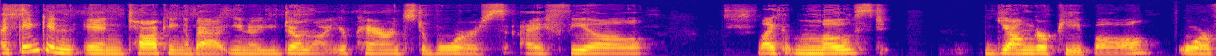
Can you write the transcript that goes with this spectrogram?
i think in in talking about you know you don't want your parents divorce i feel like most younger people or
